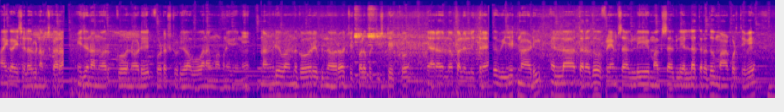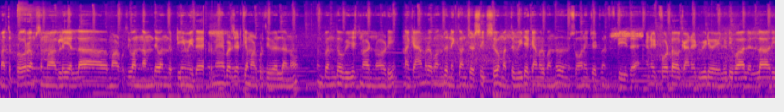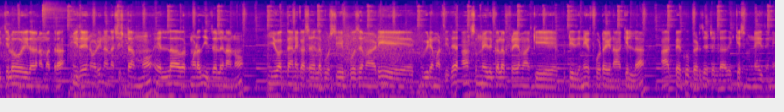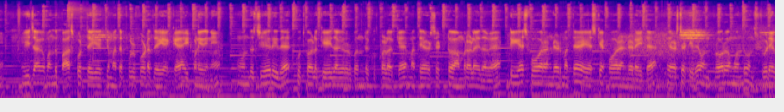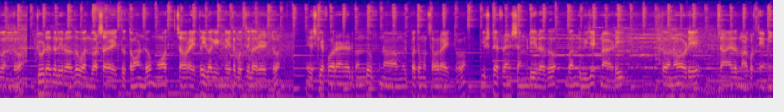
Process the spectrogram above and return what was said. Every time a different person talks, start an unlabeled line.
Hi guys ಎಲ್ಲರಿಗೂ ನಮಸ್ಕಾರ. ಇದು ನನ್ನ ವರ್ಕು ನೋಡಿ ಫೋಟೋ ಸ್ಟುಡಿಯೋ ಓನ್ ಆಗಿ ಮಾಡ್ಕೊಂಡಿದ್ದೀನಿ. ನನ್ನ ಅಂಗಡಿ ಬಂದು ಗೌರಿ ಬಿಂದವರು, ಚಿಕ್ಕಬಳ್ಳಾಪುರ ಡಿಸ್ಟಿಕ್ಕು ಯಾರಾದ್ರೂ ಲೋಕಲಲ್ಲಿ ಇದ್ದರೆ ಅದು ವಿಸಿಟ್ ಮಾಡಿ ಎಲ್ಲ ಥರದ್ದು ಫ್ರೇಮ್ಸ್ ಆಗಲಿ ಮಗ್ಸ್ ಆಗಲಿ ಎಲ್ಲ ಥರದ್ದು ಮಾಡ್ಕೊಡ್ತೀವಿ. ಮತ್ತು ಪ್ರೋಗ್ರಾಮ್ಸ್ ಆಗಲಿ ಎಲ್ಲ ಮಾಡ್ಕೊಡ್ತೀವಿ. ಒಂದು ನಮ್ಮದೇ ಒಂದು ಟೀಮ್ ಇದೆ. ಕಡಿಮೆ ಬಡ್ಜೆಟ್ಗೆ ಮಾಡ್ಕೊಡ್ತೀವಿ ಎಲ್ಲನೂ. ಬಂದು ವಿಸಿಟ್ ಮಾಡಿ ನೋಡಿ. ನನ್ನ ಕ್ಯಾಮ್ರಾ ಬಂದು ನಿಕಾನ್ ಜೆಡ್ ಸಿಕ್ಸ್ ಮತ್ತು ವಿಡಿಯೋ ಕ್ಯಾಮ್ರಾ ಬಂದು ಸೋನಿ ಜೆಡ್ ಒನ್ ಫಿಫ್ಟಿ ಇದೆ. Candidate photo candid video L E D wall ಎಲ್ಲ ರೀತಿಲೂ ಇದಾವೆ ನಮ್ಮ ಹತ್ರ. ಇದೇ ನೋಡಿ ನನ್ನ ಸಿಸ್ಟಮ್ಮು, ಎಲ್ಲ ವರ್ಕ್ ಮಾಡೋದು ಇದರಲ್ಲೇ ನಾನು. ಇವಾಗ ತಾನೇ ಕಸ ಎಲ್ಲ ಗುಡಿಸಿ ಪೂಜೆ ಮಾಡಿ ವಿಡಿಯೋ ಮಾಡ್ತಿದ್ದೆ. ನಾನು ಸುಮ್ಮನೆ ಇದಕ್ಕೆಲ್ಲ ಫ್ರೇಮ್ ಹಾಕಿ ಬಿಟ್ಟಿದ್ದೀನಿ ಫೋಟೋ ಏನು ಹಾಕಿಲ್ಲ. ಹಾಕಬೇಕು ಬಡ್ಜೆಟ್ ಇಲ್ಲ, ಅದಕ್ಕೆ ಸುಮ್ಮನೆ ಇದ್ದೀನಿ. ಈ ಜಾಗ ಬಂದು ಪಾಸ್ಪೋರ್ಟ್ ತೆಗಿಯೋಕ್ಕೆ ಮತ್ತು ಫುಲ್ ಫೋಟೋ ತೆಗಿಯೋಕ್ಕೆ ಇಟ್ಕೊಂಡಿದ್ದೀನಿ. ಒಂದು ಚೇರ್ ಇದೆ. ಕುತ್ಕೊಳ್ಳೋಕೆ ಏಜ್ ಆಗಿರೋರು ಬಂದ್ರೆ ಕುತ್ಕೊಳ್ಳೋಕೆ. ಮತ್ತೆ ಎರಡು ಸೆಟ್ ಅಂಬ್ರಾಳ ಇದಾವೆ. ಡಿ ಎಸ್ ಫೋರ್ ಹಂಡ್ರೆಡ್ ಮತ್ತೆ ಎಸ್ ಕೆ ಫೋರ್ ಹಂಡ್ರೆಡ್ ಐತೆ. ಎರಡು ಸೆಟ್ ಇದೆ. ಒಂದು ಪ್ರೋಗ್ರಾಮ್ ಒಂದು ಒಂದು ಸ್ಟುಡಿಯೋಗೆ ಒಂದು. ಸ್ಟುಡಿಯೋದಲ್ಲಿರೋದು ಒಂದು ವರ್ಷ ಆಯಿತು ತೊಗೊಂಡು. ಮೂವತ್ತು ಸಾವಿರ ಆಯಿತು. ಇವಾಗ ಹೆಂಗೈತೆ ಗೊತ್ತಿಲ್ಲ rate S K four hundred ಬಂದು ಇಪ್ಪತ್ತೊಂಬತ್ತು ಸಾವಿರ ಆಯಿತು. ಇಷ್ಟೇ ಫ್ರೆಂಡ್ಸ್ ಅಂಗಡಿ ಇರೋದು. ಬಂದು ವಿಸಿಟ್ ಮಾಡಿ ನೋಡಿ, ಚೆನ್ನಾಗಿರೋದು ಮಾಡ್ಕೊಡ್ತೀನಿ.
